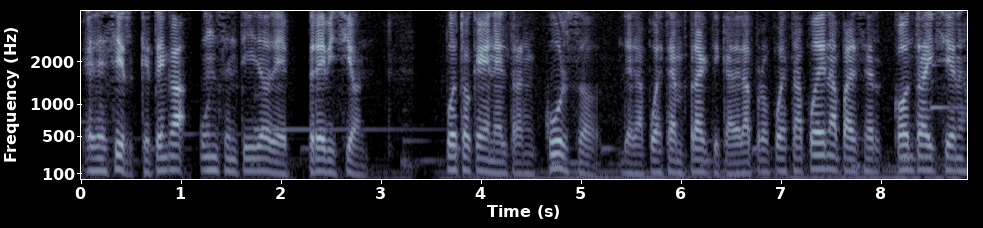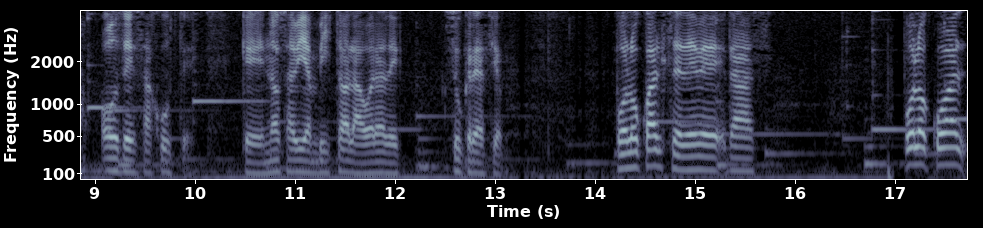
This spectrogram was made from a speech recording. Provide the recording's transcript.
Es decir, que tenga un sentido de previsión puesto que en el transcurso de la puesta en práctica de la propuesta pueden aparecer contradicciones o desajustes que no se habían visto a la hora de su creación. Por lo cual se por lo cual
